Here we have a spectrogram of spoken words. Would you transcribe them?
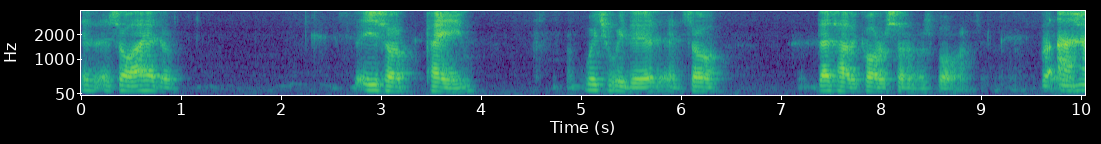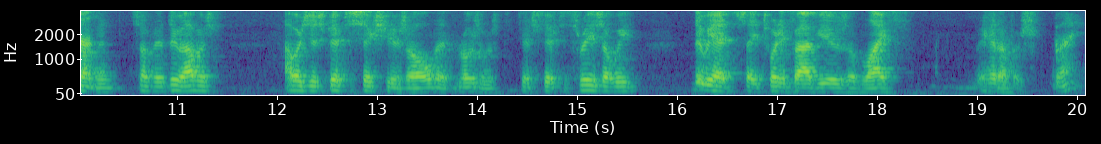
And, and so I had to ease her pain, which we did. And so that's how the Carter Center was born Uh-huh. something something to do. I was I was just 56 years old, and Rosa was just 53. So we knew we had say 25 years of life ahead of us. Right.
